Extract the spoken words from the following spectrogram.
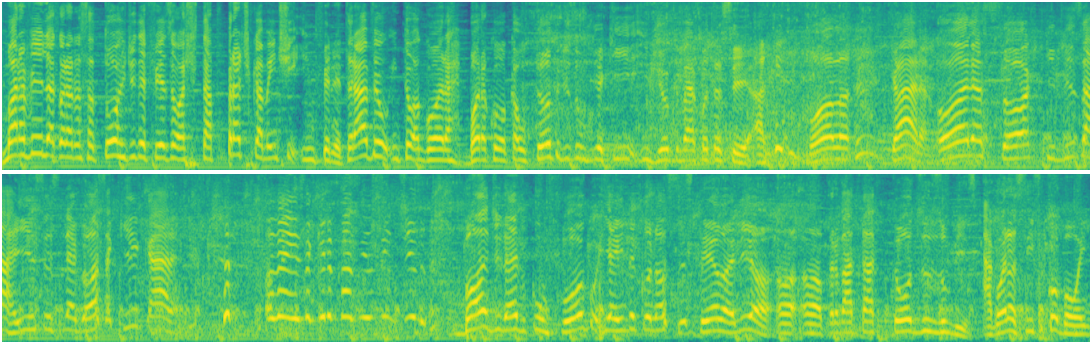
Maravilha, agora nossa torre de defesa eu acho que tá praticamente impenetrável, então agora bora colocar um tanto de zumbi aqui e ver o que vai acontecer. Além de bola, cara, olha só que bizarrice esse negócio aqui, cara. Ô, velho, isso aqui não faz nenhum sentido. Bola de neve com fogo e ainda com o nosso sistema ali, ó, ó, ó, pra matar todos os zumbis. Agora sim ficou bom, hein?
